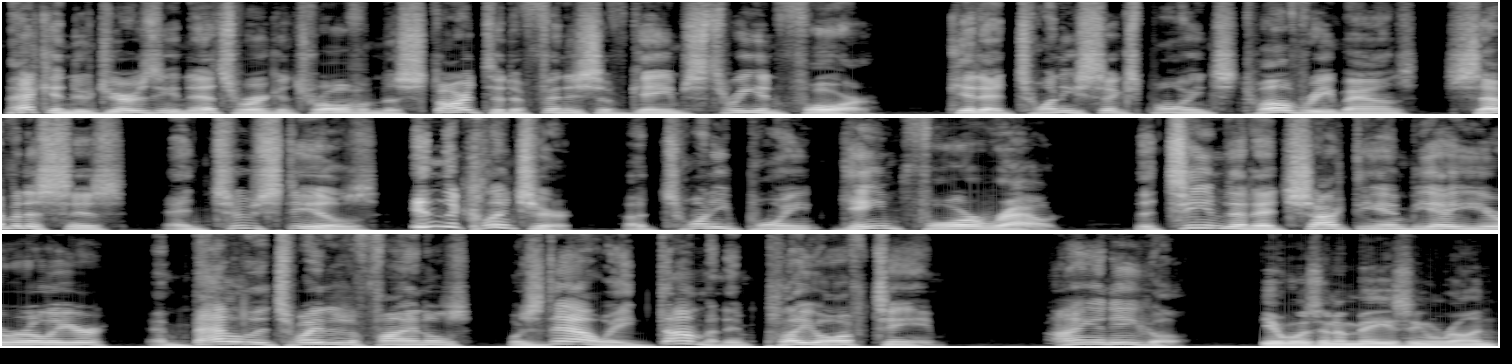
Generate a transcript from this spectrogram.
Back in New Jersey, Nets were in control from the start to the finish of games three and four. Kidd had 26 points, 12 rebounds, 7 assists, and 2 steals in the clincher, a 20 point Game 4 rout. The team that had shocked the NBA a year earlier and battled its way to the finals was now a dominant playoff team. Ian Eagle. It was an amazing run.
